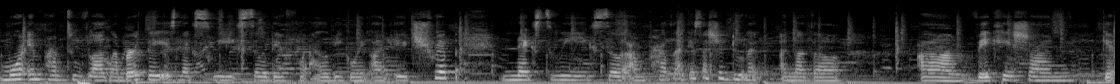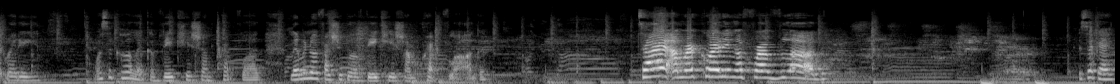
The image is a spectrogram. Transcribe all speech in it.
more impromptu vlog. My birthday is next week, so therefore I will be going on a trip next week. So I'm probably I guess I should do like another um vacation get ready. What's it called? Like a vacation prep vlog. Let me know if I should do a vacation prep vlog. Ty, I'm recording a front vlog. It's okay.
